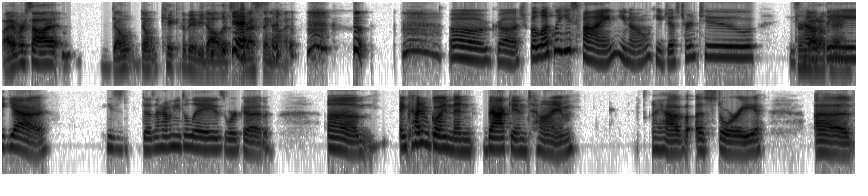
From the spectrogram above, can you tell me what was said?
I ever saw it, don't don't kick the baby doll that's Yes. resting on it. oh gosh. But luckily he's fine, you know. He just turned 2. He's Turned healthy. okay. Yeah. He's doesn't have any delays. We're good. Um and kind of going then back in time, I have a story of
